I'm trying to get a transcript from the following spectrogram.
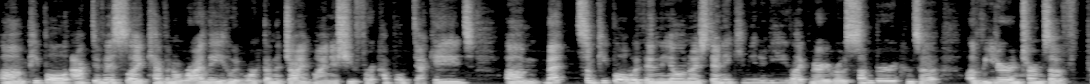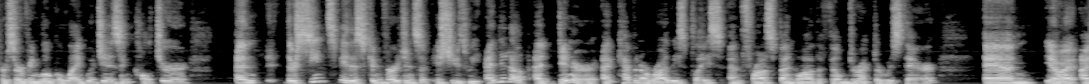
um, people, activists like Kevin O'Reilly, who had worked on the giant mine issue for a couple of decades, um, met some people within the Yellowknives Dene community, like Mary Rose Sundberg, who's a, a leader in terms of preserving local languages and culture. And there seemed to be this convergence of issues. We ended up at dinner at Kevin O'Reilly's place, and France Benoit, the film director, was there. And, you know, I, I,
